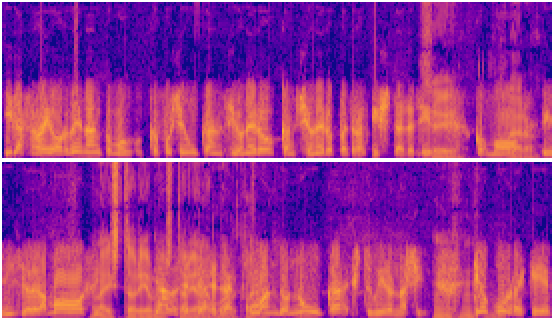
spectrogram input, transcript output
y las reordenan como que fuese un cancionero cancionero petrarquista, es decir, Sí, como claro. inicio del amor, La historia, una historia de amor, etcétera, claro. cuando nunca estuvieron así. ¿Qué ocurre? Que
